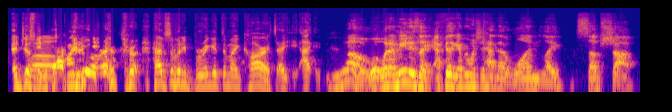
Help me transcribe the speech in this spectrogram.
and just Well, walk into a restaurant, have somebody bring it to my car. It's, I, I, no. What, what I mean is like I feel like everyone should have that one like sub shop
